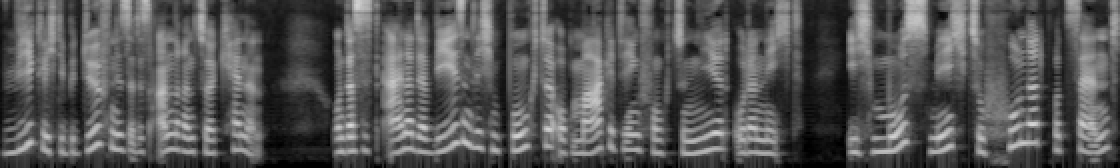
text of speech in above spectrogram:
wirklich die Bedürfnisse des anderen zu erkennen. Und das ist einer der wesentlichen Punkte, ob Marketing funktioniert oder nicht. Ich muss mich zu 100 Prozent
